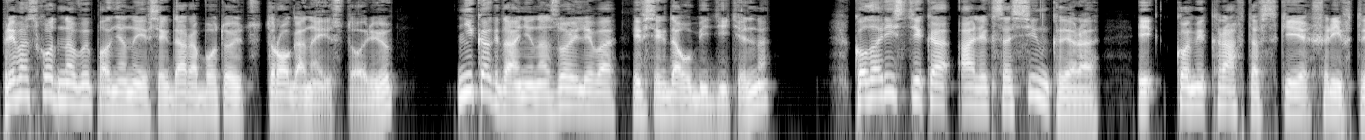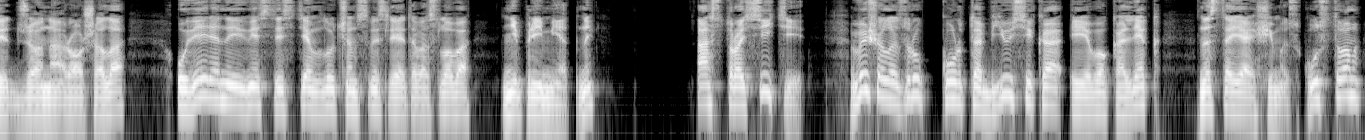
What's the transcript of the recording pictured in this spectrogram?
превосходно выполненные всегда работают строго на историю, никогда не назойливо и всегда убедительно. Колористика Алекса Синклера и комикрафтовские шрифты Джона Рошелла уверены вместе с тем в лучшем смысле этого слова неприметны. Астро Сити вышел из рук Курта Бьюсика и его коллег настоящим искусством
